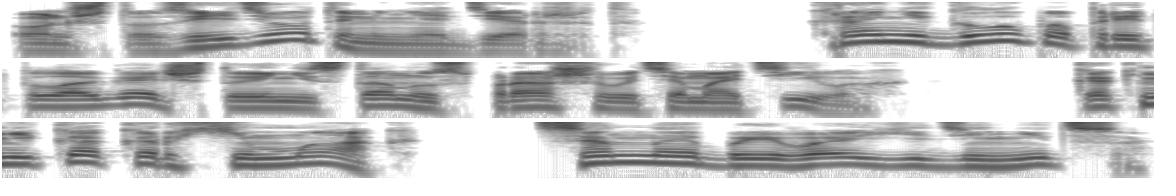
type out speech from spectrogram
Он что, за идиота меня держит? Крайне глупо предполагать, что я не стану спрашивать о мотивах. Как-никак архимаг, ценная боевая единица.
